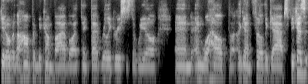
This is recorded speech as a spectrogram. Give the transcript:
get over the hump and become viable, I think that really greases the wheel and and will help uh, again fill the gaps. Because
